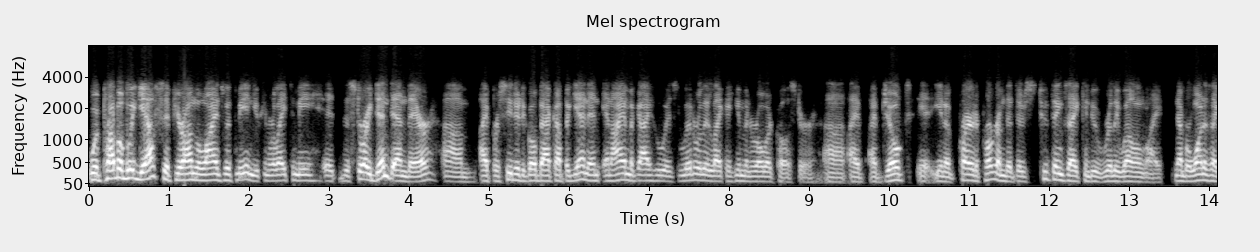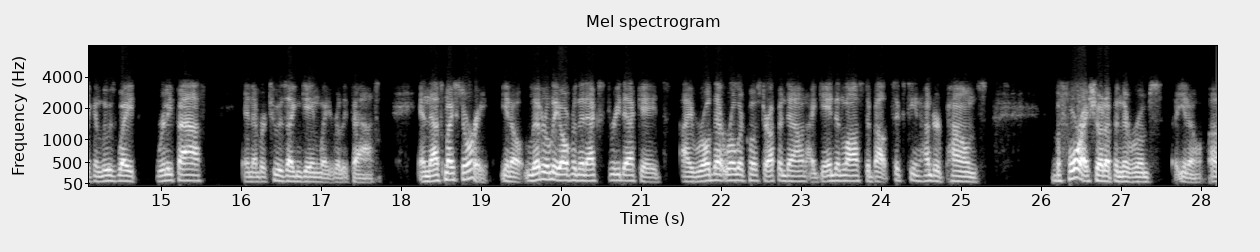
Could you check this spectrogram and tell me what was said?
would probably guess, if you're on the lines with me and you can relate to me, it, the story didn't end there. Um, I proceeded to go back up again, and, and I am a guy who is literally like a human roller coaster. Uh, I've, I've joked, you know, prior to program that there's two things I can do really well in life. Number one is I can lose weight really fast, and number two is I can gain weight really fast. And that's my story. You know, literally over the next three decades, I rode that roller coaster up and down. I gained and lost about 1,600 pounds before I showed up in the rooms, you know, a,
